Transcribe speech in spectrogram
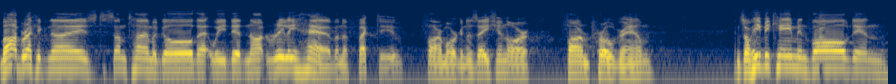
Bob recognized some time ago that we did not really have an effective farm organization or farm program and so he became involved in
